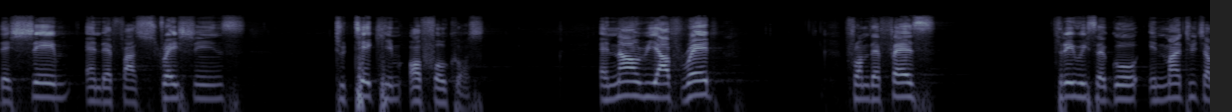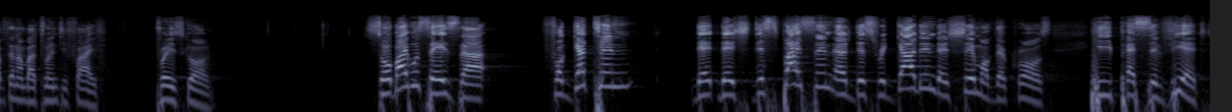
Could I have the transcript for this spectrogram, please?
the shame and the frustrations to take him off focus. And now we have read from the first three weeks ago in Matthew chapter number 25. Praise God. So Bible says that forgetting the, the, despising and disregarding the shame of the cross, he persevered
